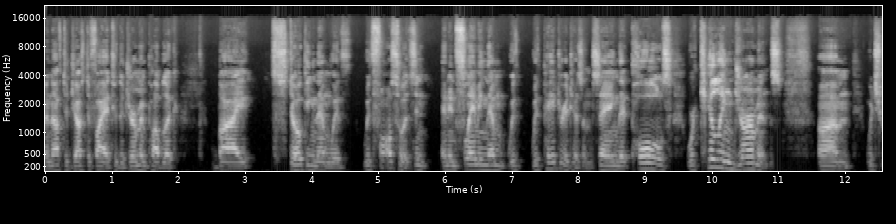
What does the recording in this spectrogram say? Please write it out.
enough to justify it to the German public by stoking them with with falsehoods and, and inflaming them with, with patriotism, saying that Poles were killing Germans, um, which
